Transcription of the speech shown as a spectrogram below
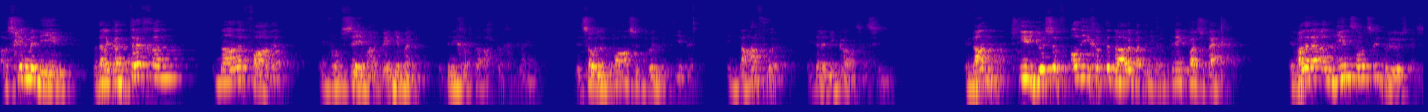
Daar is geen manier wat hulle kan teruggaan na hulle vader en vir hom sê maar Benjamin het in Egipte agtergebly nie. Dit sou hulle pa se dood beteken. En daarvoor het hulle nie kans gesien nie. En dan stuur Josef al die Egiptenare wat in die vertrek was weg. En wanneer hy alleen saam met sy broers is,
